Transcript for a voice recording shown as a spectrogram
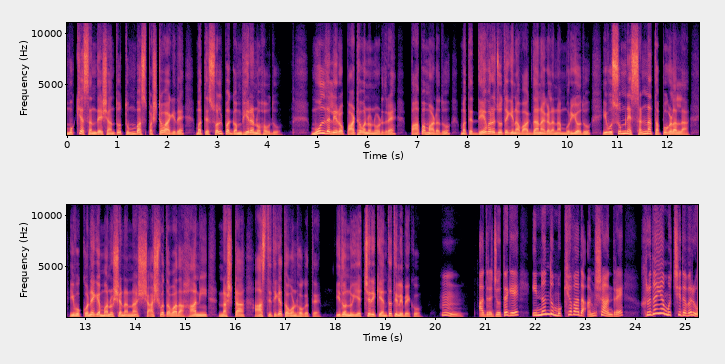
ಮುಖ್ಯ ಸಂದೇಶ ಅಂತೂ ತುಂಬಾ ಸ್ಪಷ್ಟವಾಗಿದೆ ಮತ್ತೆ ಸ್ವಲ್ಪ ಗಂಭೀರನೂ ಹೌದು. ಮೂಲದಲ್ಲಿರೋ ಪಾಠವನ್ನು ನೋಡಿದ್ರೆ ಪಾಪ ಮಾಡೋದು ಮತ್ತೆ ದೇವರ ಜೊತೆಗಿನ ವಾಗ್ದಾನಗಳನ್ನ ಮುರಿಯೋದು ಇವು ಸುಮ್ಮನೆ ಸಣ್ಣ ತಪ್ಪುಗಳಲ್ಲ. ಇವು ಕೊನೆಗೆ ಮನುಷ್ಯನನ್ನ ಶಾಶ್ವತವಾದ ಹಾನಿ ನಷ್ಟ ಆ ಸ್ಥಿತಿಗೆ ತಗೊಂಡು ಹೋಗುತ್ತೆ. ಇದೊಂದು ಎಚ್ಚರಿಕೆ ಅಂತ ತಿಳಿಬೇಕು. ಹ್ಮ್. ಅದರ ಜೊತೆಗೆ ಇನ್ನೊಂದು ಮುಖ್ಯವಾದ ಅಂಶ ಅಂದ್ರೆ ಹೃದಯ ಮುಚ್ಚಿದವರು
